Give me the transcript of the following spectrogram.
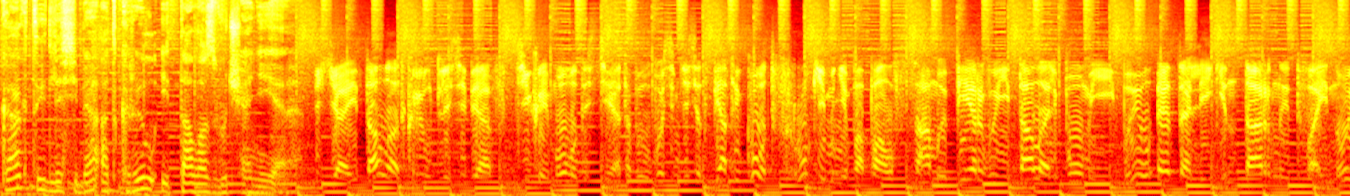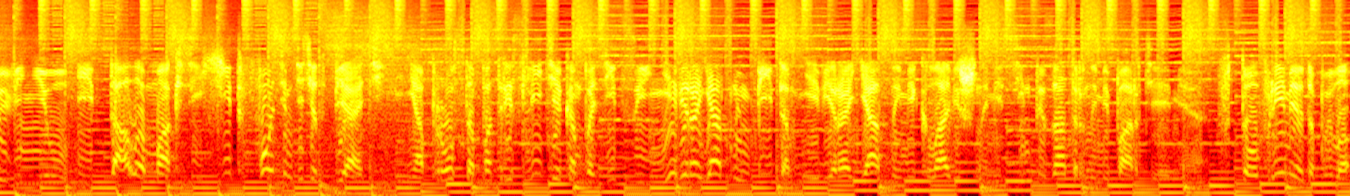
как ты для себя открыл итало-звучание? Я итало открыл для себя в дикой молодости. Это был 85 год. В руки мне попал самый первый итало-альбом, и был это легендарный двойной винил Итало Макси Хит 85. Меня просто потрясли те композиции невероятным битом, невероятными клавишными синтезаторными партиями. В то время это было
